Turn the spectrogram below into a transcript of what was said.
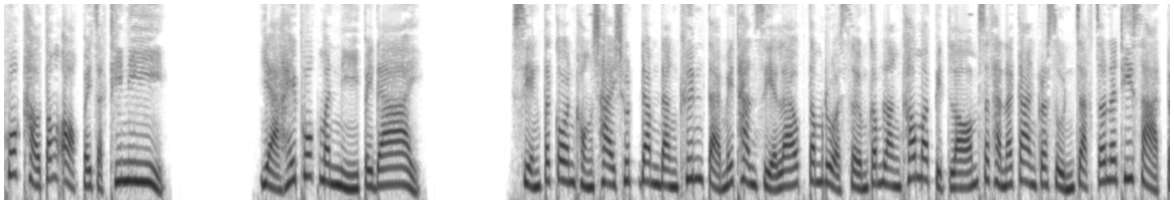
พวกเขาต้องออกไปจากที่นี่ อย่าให้พวกมันหนีไปได้ เสียงตะโกนของชายชุดดำดังขึ้น แต่ไม่ทันเสียแล้วตำรวจเสริมกำลังเข้ามาปิดล้อมสถานการณ์กระสุนจากเจ้าหน้าที่ศาสตร์ไป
